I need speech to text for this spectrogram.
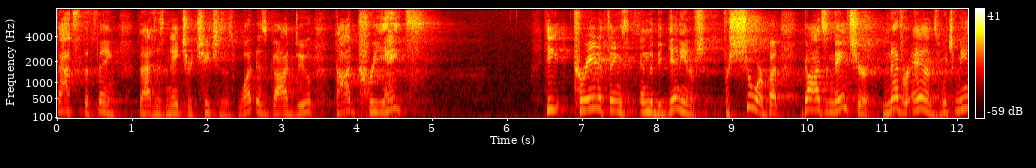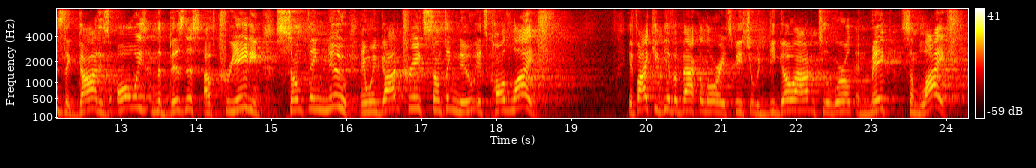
That's the thing that his nature teaches us. What does God do? God creates. He created things in the beginning, for sure, but God's nature never ends, which means that God is always in the business of creating something new. And when God creates something new, it's called life. If I could give a baccalaureate speech, it would be go out into the world and make some life.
